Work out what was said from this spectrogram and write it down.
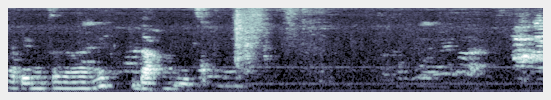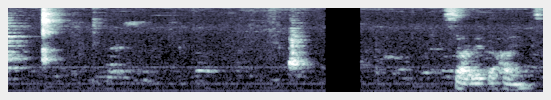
पाठिंबाचा गळा आहे दहा इंच साडे दहा इंच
